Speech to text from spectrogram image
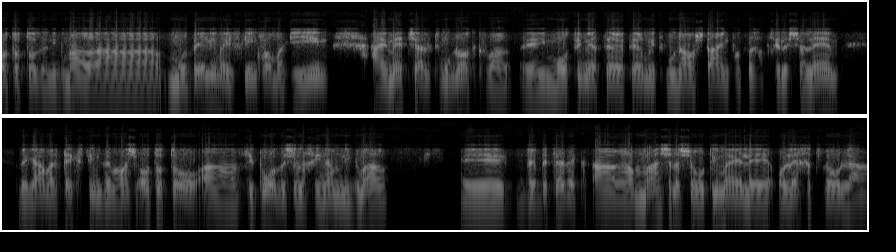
אוטוטו זה נגמר. המודלים העסקיים כבר מגיעים. האמת שעל תמונות כבר, אה, אם רוצים לייצר יותר מתמונה או שתיים, כבר צריך להתחיל לשלם. וגם על טקסטים זה ממש אוטוטו, הסיפור הזה של החינם נגמר. אה, ובצדק, הרמה של השירותים האלה הולכת ועולה,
